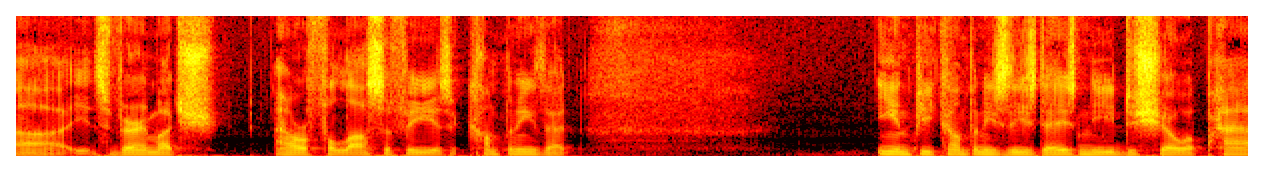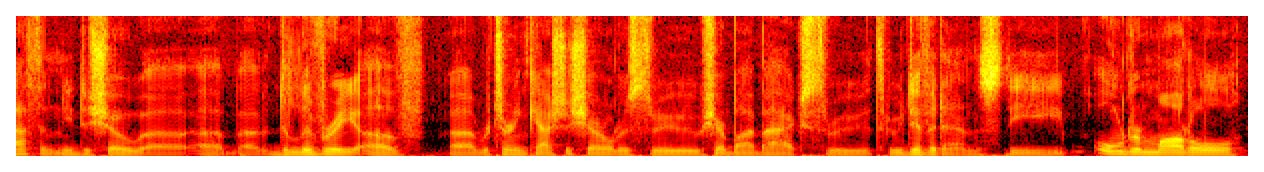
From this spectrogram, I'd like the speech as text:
Uh, it's very much our philosophy as a company that E&P companies these days need to show a path and need to show uh, a, a delivery of uh, returning cash to shareholders through share buybacks, through through dividends. The older model,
